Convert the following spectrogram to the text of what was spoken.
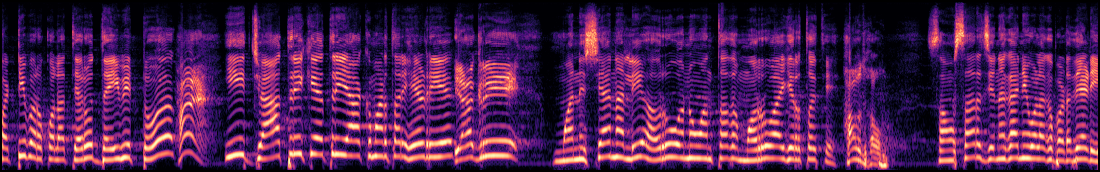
ಪಟ್ಟಿ ಬರ್ಕೊಲತ್ಯಾರು ದಯವಿಟ್ಟು ಹಾ. ಈ ಜಾತ್ರೆ ಕೇತ್ರಿ ಯಾಕೆ ಮಾಡ್ತಾರೆ ಹೇಳ್ರಿ? ಯಾಕ್ರಿ? ಮನುಷ್ಯನಲ್ಲಿ ಅರು ಅನ್ನುವಂಥದ್ದು ಮರು ಆಗಿರ್ತೈತಿ. ಹೌದು ಹೌದು. ಸಂಸಾರ ಜಿನಗಾನಿ ಒಳಗೆ ಬಡದೇಡಿ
